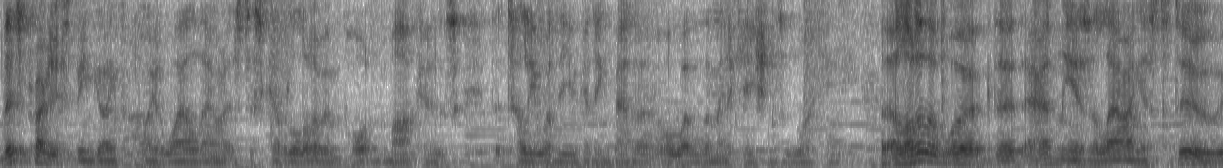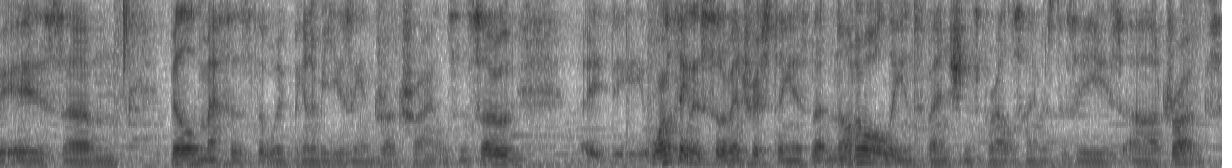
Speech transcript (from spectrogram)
This project's been going for quite a while now and it's discovered a lot of important markers that tell you whether you're getting better or whether the medications are working. A lot of the work that ADNI is allowing us to do is um, build methods that we're going to be using in drug trials. And so one thing that's sort of interesting is that not all the interventions for Alzheimer's disease are drugs.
